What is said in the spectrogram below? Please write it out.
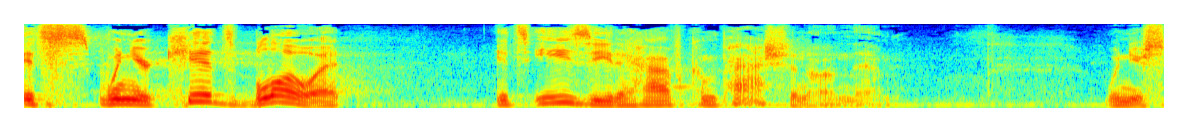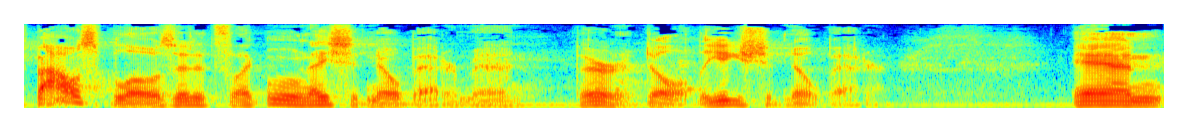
it's when your kids blow it, it's easy to have compassion on them. When your spouse blows it, it's like, mm, they should know better, man. They're an adult. You should know better. And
